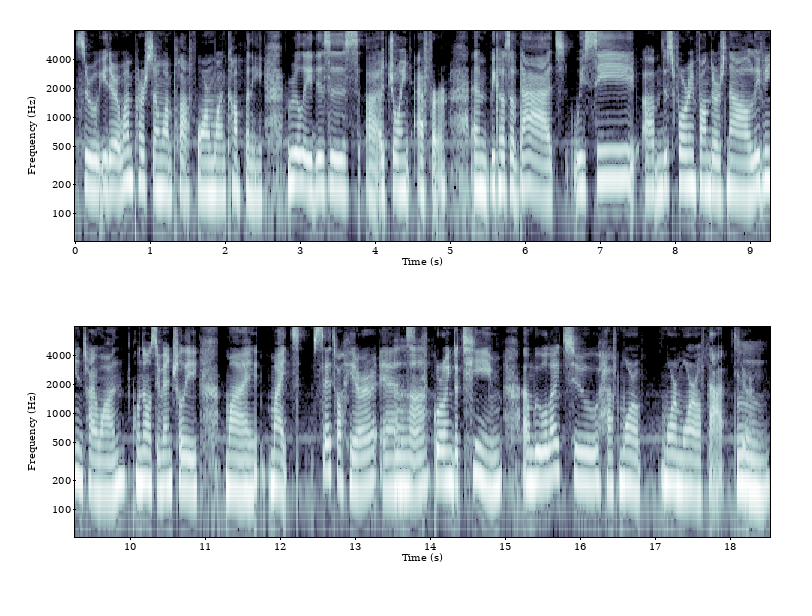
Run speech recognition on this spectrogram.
through either one person, one platform, one company. Really, this is uh, a joint effort. And because of that, we see um, these foreign founders now living in Taiwan. Who knows, eventually might, might settle here and growing the team. And we would like to have more, more and more of that here.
